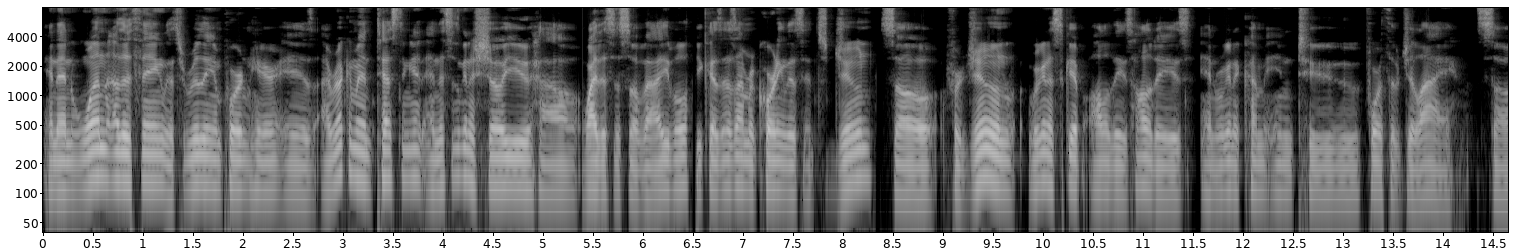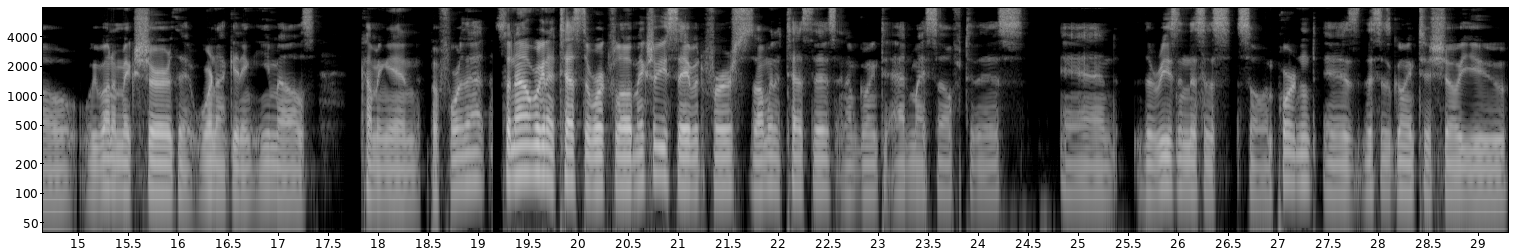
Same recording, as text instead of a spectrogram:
And then one other thing that's really important here is I recommend testing it and this is going to show you how why this is so valuable because as I'm recording this it's June. So for June, we're going to skip all of these holidays and we're going to come into 4th of July. So we want to make sure that we're not getting emails coming in before that. So now we're going to test the workflow. Make sure you save it first. So I'm going to test this and I'm going to add myself to this. And the reason this is so important is this is going to show you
